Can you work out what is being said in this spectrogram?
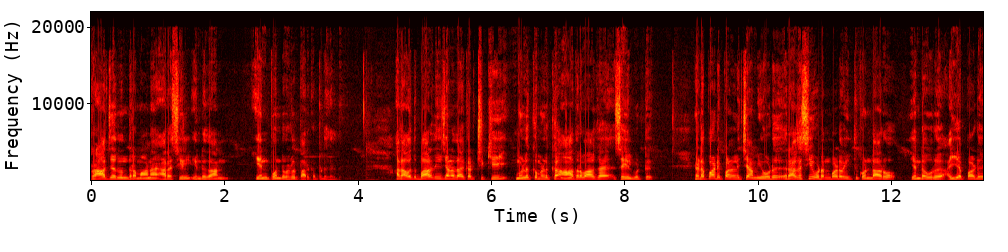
ராஜதந்திரமான அரசியல் என்றுதான் என் போன்றவர்கள் பார்க்கப்படுகிறது. அதாவது பாரதிய ஜனதா கட்சிக்கு முழுக்க முழுக்க ஆதரவாக செயல்பட்டு எடப்பாடி பழனிசாமியோடு ரகசிய உடன்பாடு வைத்து கொண்டாரோ என்ற ஒரு ஐயப்பாடு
